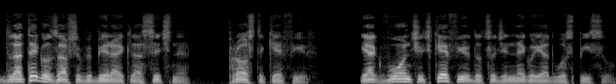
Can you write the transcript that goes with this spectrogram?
Dlatego zawsze wybieraj klasyczny, prosty kefir. Jak włączyć kefir do codziennego jadłospisu?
